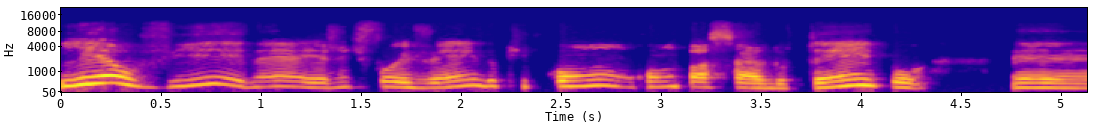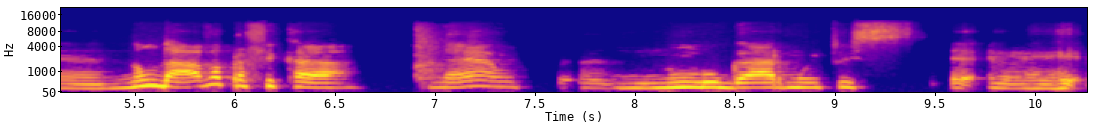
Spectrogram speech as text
E eu vi, né, e a gente foi vendo que com, com o passar do tempo, é, não dava para ficar né, num lugar muito é, é,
